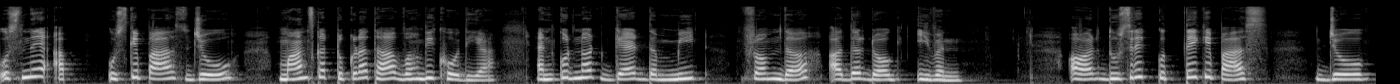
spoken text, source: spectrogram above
उसने अप, उसके पास जो मांस का टुकड़ा था, वह भी खो दिया and could not get the meat from the other dog even और दूसरे कुत्ते के पास जो,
